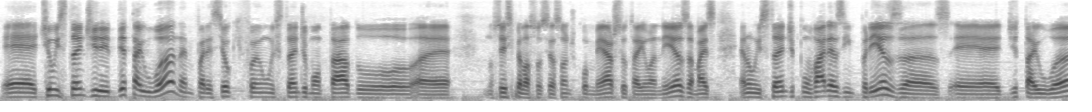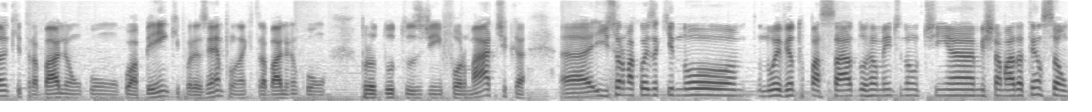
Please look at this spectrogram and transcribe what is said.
É, tinha um stand de Taiwan, né, me pareceu que foi um stand montado, é, não sei se pela Associação de Comércio Taiwanesa, mas era um stand com várias empresas é, de Taiwan que trabalham com, com a Bank, por exemplo, né, que trabalham com produtos de informática, uh, e isso era uma coisa que no, no evento passado realmente não tinha me chamado a atenção.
